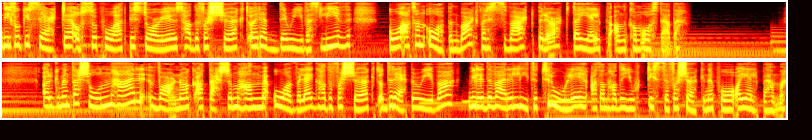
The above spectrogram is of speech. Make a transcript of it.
De fokuserte også på at Pistorius hadde forsøkt å redde Rivas liv, og at han åpenbart var svært berørt da hjelp ankom åstedet. Argumentasjonen her var nok at dersom han med overlegg hadde forsøkt å drepe Riva, ville det være lite trolig at han hadde gjort disse forsøkene på å hjelpe henne.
